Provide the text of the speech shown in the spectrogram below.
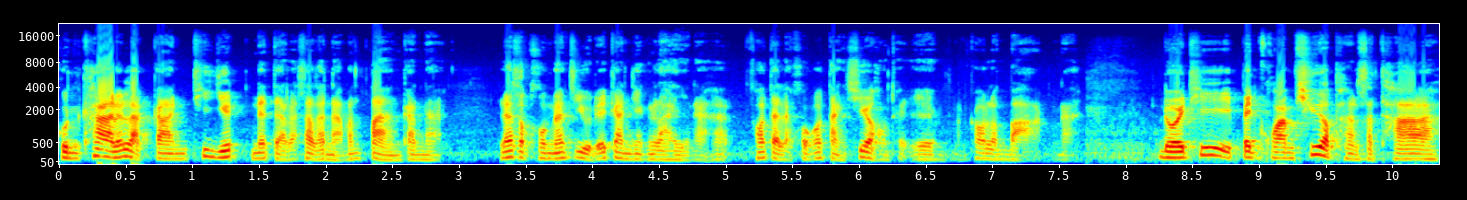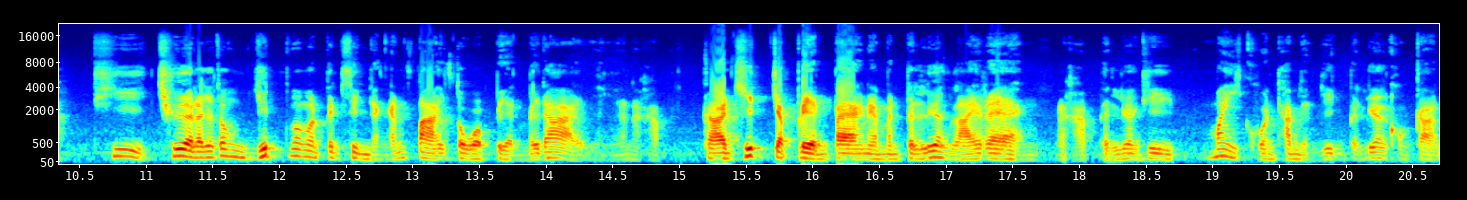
คุณค่าหรือหลักการที่ยึดในแต่ละศาสนามันต่างกันนะและสังคมนั้นจะอยู่ด้วยกันอย่างไรนะฮะ เพราะแต่ละคนก็ต่างเชื่อของตัวเองมันก็ลำบากนะ โดยที่เป็นความเชื่อผ่านศรัทธาที่เชื่อแล้วจะต้องยึดว่ามันเป็นสิ่งอย่างนั้นตายตัวเปลี่ยนไม่ได้อย่างเงี้ยนะครับ การคิดจะเปลี่ยนแปลงเนี่ยมันเป็นเรื่องร้ายแรงนะครับ เป็นเรื่องที่ไม่ควรทำอย่างยิ่งเป็นเรื่องของการ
